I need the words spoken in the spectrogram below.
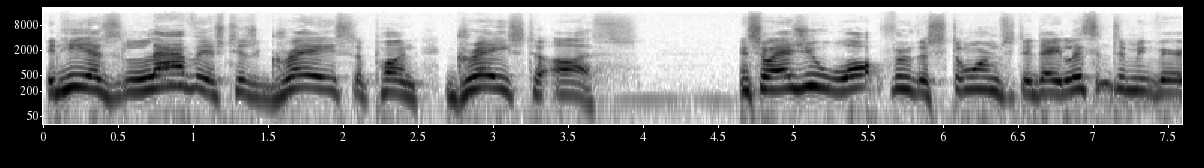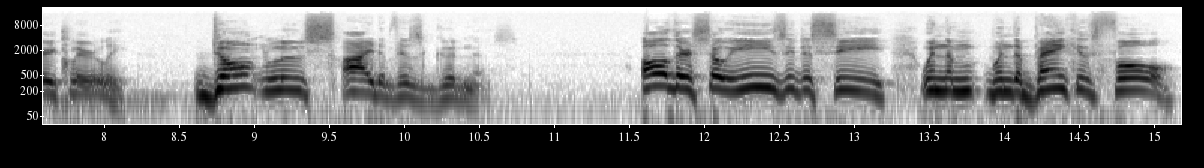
And He has lavished His grace upon grace to us. And so, as you walk through the storms today, listen to me very clearly. Don't lose sight of His goodness. Oh, they're so easy to see when the, when the bank is full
